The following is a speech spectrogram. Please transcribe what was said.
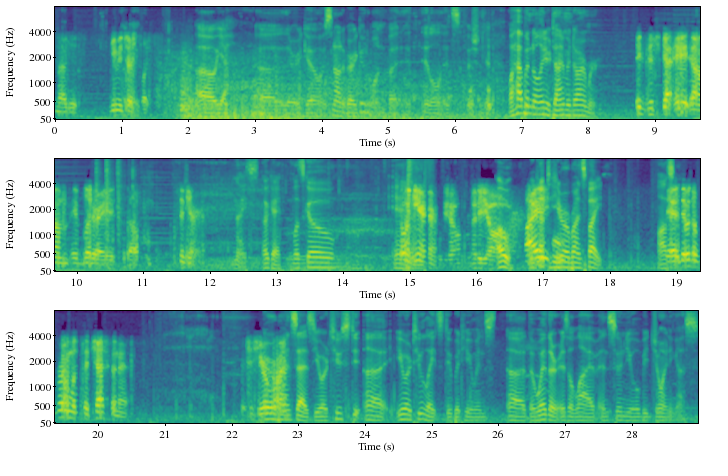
nuggets. Give me a chest plate. Oh yeah. Uh, there we go. It's not a very good one, but it, it'll it's sufficient. What happened to all your diamond armor? It just got, it, um, obliterated itself. It's in here. Nice. Okay, let's go. And Go in here. We already are. Oh, we I- got to hear Brian's fight. There, Awesome. there was a room with a chest in it. Hero. Brian says, "You are too stu- uh, you are too late, stupid humans. Uh, the Wither is alive, and soon you will be joining us.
